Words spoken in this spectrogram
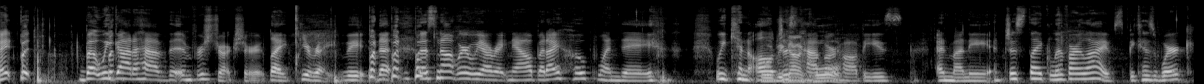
Right? But But we got to have the infrastructure. Like you're right. We, But- that- but- but- that's not where we are right now. But I hope one day we can all just kinda have our hobbies and money and just like live our lives because work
